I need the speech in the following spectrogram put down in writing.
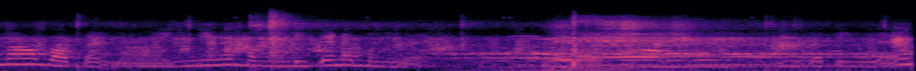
மட்டும் தான் பார்ப்பேன். நான் எங்கேயுமே பண்ண டிபெண்ட் பண்ணுவேன்? பார்த்தீங்களா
